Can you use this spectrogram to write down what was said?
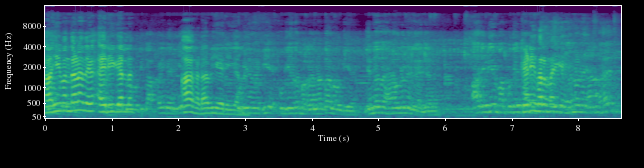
ਆਹੀ ਬੰਦਾ ਨਾ ਦੇਖ ਐਰੀਗਲ ਆਹ ਖੜਾ ਵੀ ਐਰੀਗਲ ਕੁੜੀਆਂ ਦਾ ਬਗਾਨਾ ਤਾਂ ਹੁੰਦੀ ਹੈ ਜਿਨ੍ਹਾਂ ਦਾ ਹੈ ਉਹਨਾਂ ਨੇ ਲੈ ਜਾਣਾ। ਆ ਜਿਹੜੀਆਂ ਬਾਪੂ ਦੇ ਕਿਹੜੀ ਫਿਲਮ ਹੈ ਇਹ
